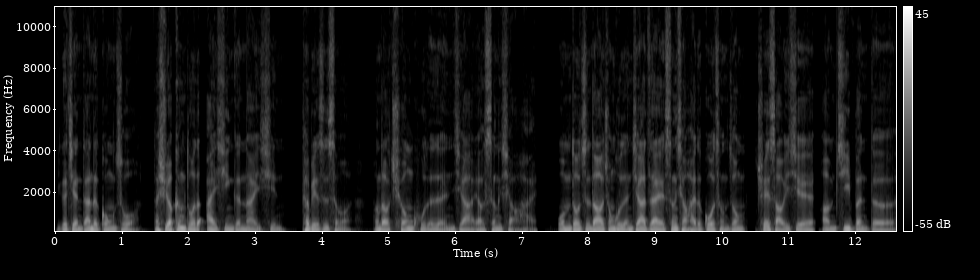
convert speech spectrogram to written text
一个简单的工作，他需要更多的爱心跟耐心，特别是什么？碰到穷苦的人家要生小孩，我们都知道，穷苦人家在生小孩的过程中缺少一些嗯基本的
